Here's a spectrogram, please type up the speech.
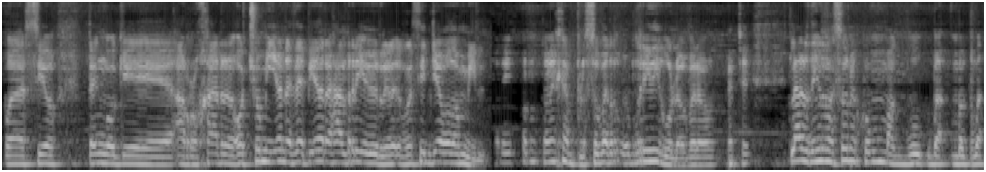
Puede haber sido, tengo que arrojar 8 millones de piedras al río y re- recién llevo 2000. Por un ejemplo, súper ridículo, pero ¿cachai? Claro, tienes razón, es como un MacBook. ma- ma- ma-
